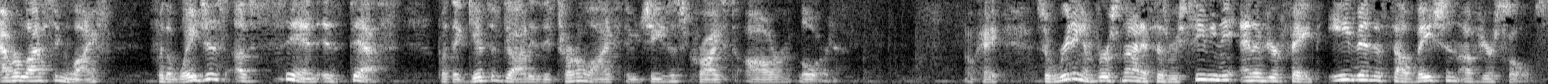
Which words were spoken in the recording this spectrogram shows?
everlasting life. For the wages of sin is death, but the gift of God is eternal life through Jesus Christ our Lord. Okay, so reading in verse 9, it says, Receiving the end of your faith, even the salvation of your souls.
